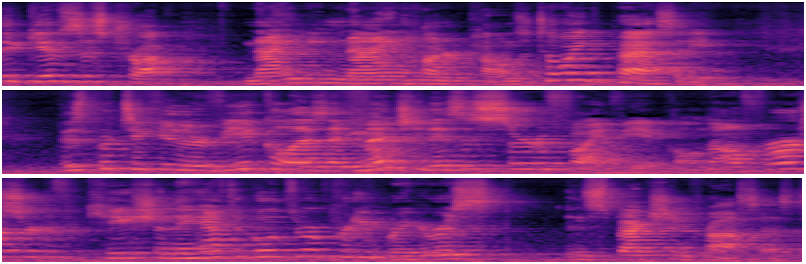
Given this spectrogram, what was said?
that gives this truck 9,900 pounds of towing capacity. This particular vehicle, as I mentioned, is a certified vehicle. Now, for our certification, they have to go through a pretty rigorous inspection process.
